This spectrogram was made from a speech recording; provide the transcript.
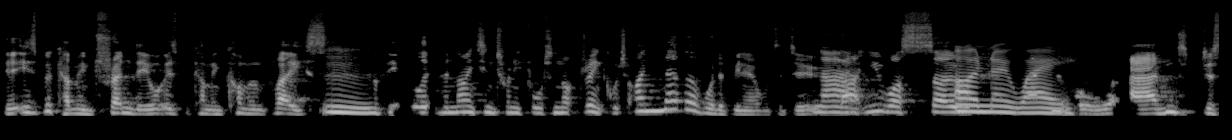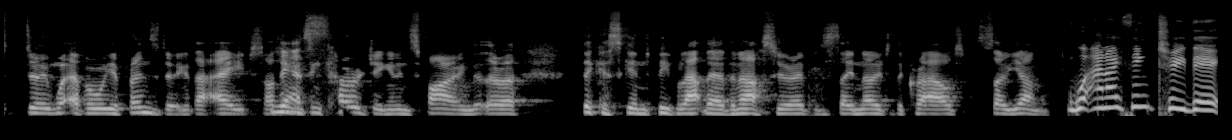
it is becoming trendy or is becoming commonplace Mm. for people who are 19, 24 to not drink, which I never would have been able to do. No. That you are so Oh no way. and just doing whatever all your friends are doing at that age. So I think that's encouraging and inspiring that there are thicker skinned people out there than us who are able to say no to the crowd so young. Well, and I think too there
